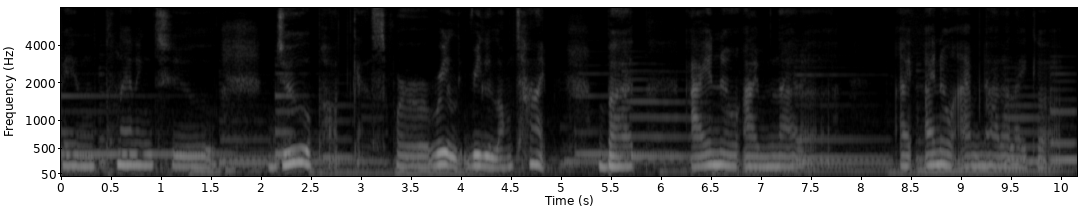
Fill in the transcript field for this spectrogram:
been planning to do a podcast for a really really long time but i know i'm not a i i know i'm not a like a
